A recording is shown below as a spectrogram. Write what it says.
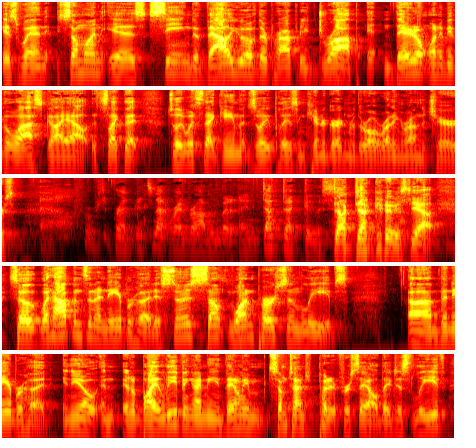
is when someone is seeing the value of their property drop. They don't want to be the last guy out. It's like that. Julie, what's that game that Zoe plays in kindergarten where they're all running around the chairs? Red, it's not Red Robin, but uh, Duck Duck Goose. Duck Duck Goose, yeah. So what happens in a neighborhood as soon as some one person leaves um, the neighborhood, and you know, and by leaving I mean they don't even sometimes put it for sale. They just leave.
